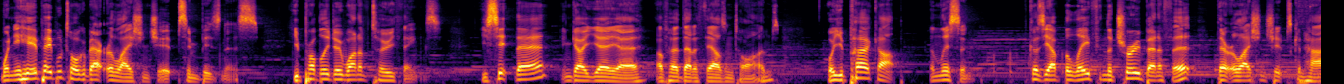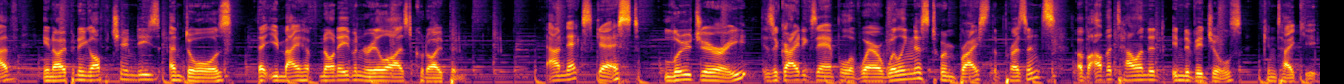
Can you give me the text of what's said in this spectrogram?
When you hear people talk about relationships in business, you probably do one of two things. You sit there and go, yeah, yeah, I've heard that a thousand times. Or you perk up and listen because you have belief in the true benefit that relationships can have in opening opportunities and doors that you may have not even realised could open. Our next guest, Llew Jury, is a great example of where a willingness to embrace the presence of other talented individuals can take you.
